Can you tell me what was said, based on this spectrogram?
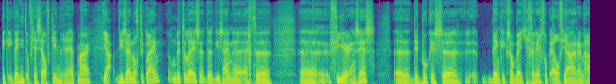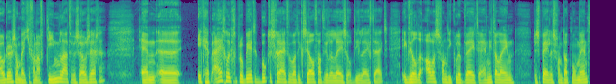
Ik, ik weet niet of jij zelf kinderen hebt, maar... Ja, die zijn nog te klein om dit te lezen. De, die zijn uh, echt uh, uh, vier en zes. dit boek is denk ik zo'n beetje gericht op elf jaar en ouder. Zo'n beetje vanaf tien, laten we zo zeggen. En ik heb eigenlijk geprobeerd het boek te schrijven wat ik zelf had willen lezen op die leeftijd. Ik wilde alles van die club weten. En niet alleen de spelers van dat moment,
